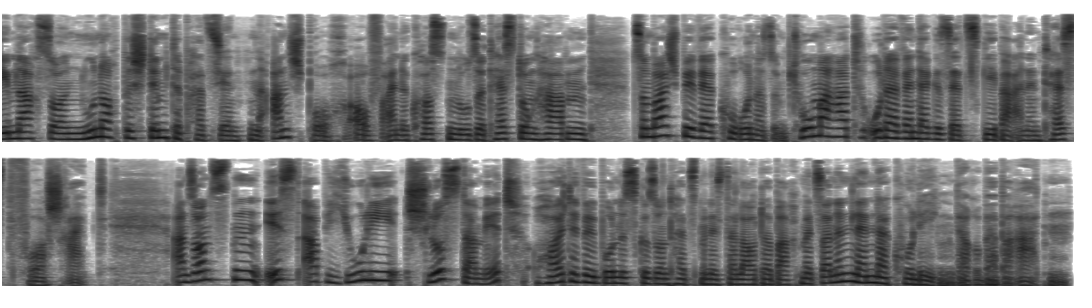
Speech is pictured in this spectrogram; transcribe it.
Demnach sollen nur noch bestimmte Patienten Anspruch auf eine kostenlose Testung haben, zum Beispiel wer Corona-Symptome hat oder wenn der Gesetzgeber einen Test vorschreibt. Ansonsten ist ab Juli Schluss damit. Heute will Bundesgesundheitsminister Lauterbach mit seinen Länderkollegen darüber beraten.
